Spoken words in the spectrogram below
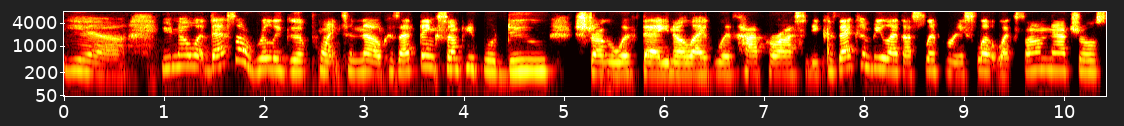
Yeah. You know what? That's a really good point to know because I think some people do struggle with that, you know, like with high porosity, because that can be like a slippery slope. Like some naturals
